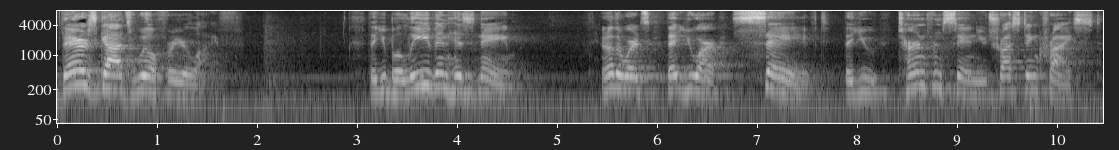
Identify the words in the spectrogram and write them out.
There's God's will for your life that you believe in his name. In other words, that you are saved, that you turn from sin, you trust in Christ,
